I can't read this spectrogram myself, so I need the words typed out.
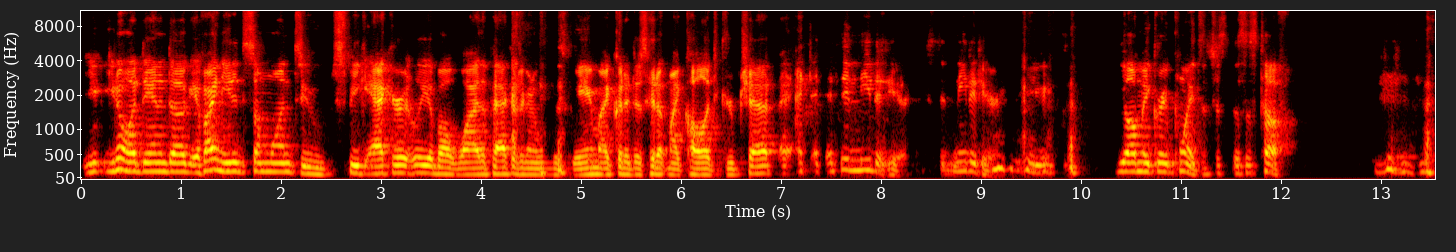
You, you know what, Dan and Doug? If I needed someone to speak accurately about why the Packers are going to win this game, I could have just hit up my college group chat. I, I, I didn't need it here. I didn't need it here. You, you all make great points. It's just this is tough. well,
